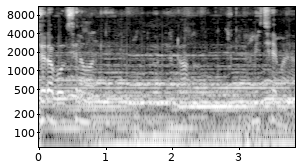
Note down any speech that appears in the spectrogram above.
যেটা বলছিলাম আর কি মিছে মায়া।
